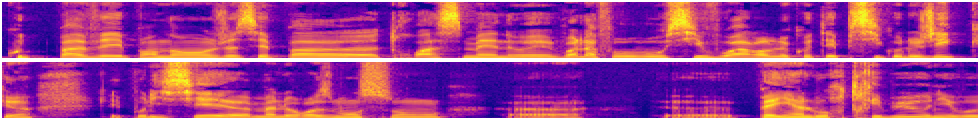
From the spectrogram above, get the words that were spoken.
coups de pavé pendant, je sais pas, euh, trois semaines, ouais, voilà, faut aussi voir le côté psychologique. Hein. Les policiers, euh, malheureusement, sont payent un lourd tribut au niveau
